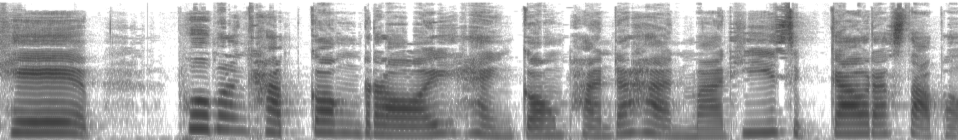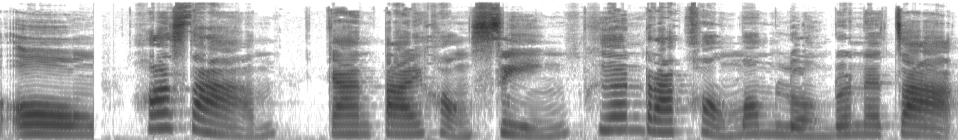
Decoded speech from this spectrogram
เทพ ผู้บังคับกองร้อยแห่งกองพันทหารม้าที่ 19 รักษาพระองค์ ข้อ 3 การตายของสิงห์เพื่อนรักของหม่อมหลวงรณจักร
